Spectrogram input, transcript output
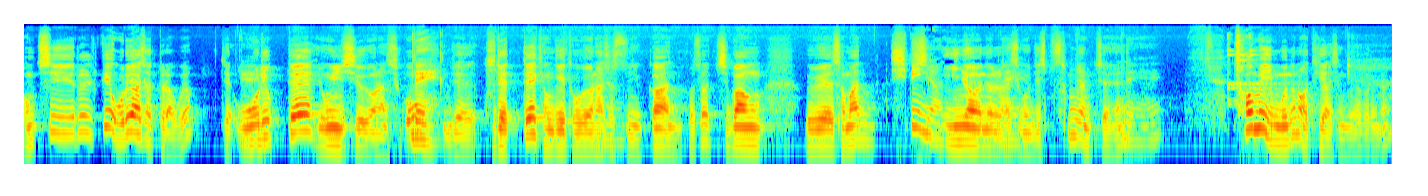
정치를 꽤 오래 하셨더라고요. 이제 네. 5, 6대 용인시 의원 하시고 네. 이제 9대 때 경기도 의원 하셨으니까 벌써 지방 의회에서만 12 년. 12년을 네. 하시고 이제 13년째. 네. 처음에 입문은 어떻게 하신 거예요, 그러면?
